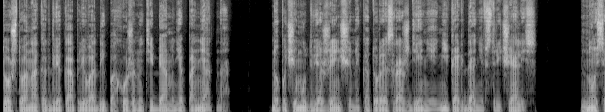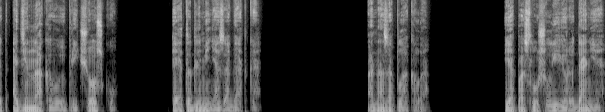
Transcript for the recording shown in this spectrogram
То, что она, как две капли воды, похожа на тебя, мне понятно. Но почему две женщины, которые с рождения никогда не встречались, носят одинаковую прическу, это для меня загадка». Она заплакала. Я послушал ее рыдание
